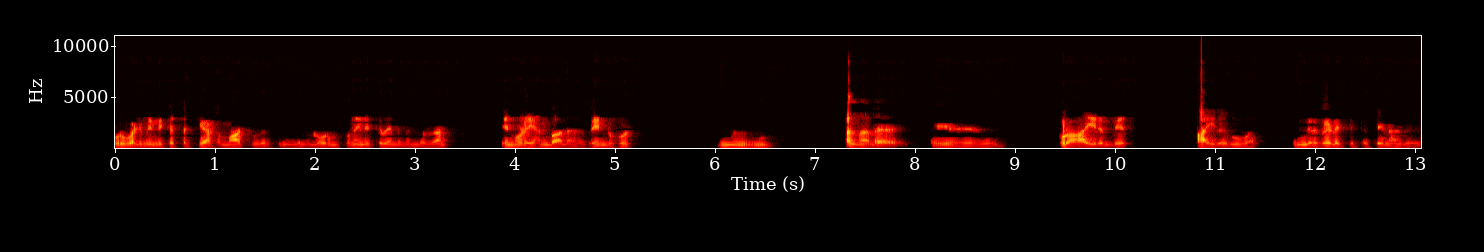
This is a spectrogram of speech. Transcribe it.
ஒரு வலிமை மிக்க சக்தியாக மாற்றுவதற்கு நீங்கள் எல்லோரும் துணை நிற்க வேண்டும் என்பதுதான் என்னுடைய அன்பான வேண்டுகோள். அதனால ஒரு ஆயிரம் பேர் ஆயிரம் ரூபாய் என்கிற வேலை திட்டத்தை நாங்கள்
